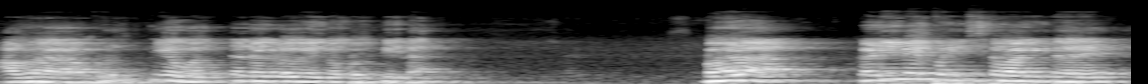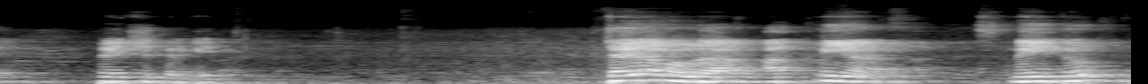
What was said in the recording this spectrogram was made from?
ಅವರ ವೃತ್ತಿಯ ಒತ್ತಡಗಳು ಏನು ಗೊತ್ತಿಲ್ಲ. ಬಹಳ ಕಡಿಮೆ ಪರಿಚಿತವಾಗಿದ್ದಾರೆ ಪ್ರೇಕ್ಷಕರಿಗೆ. ಜಯರಾಮ್ ಅವರ ಆತ್ಮೀಯ ಸ್ನೇಹಿತರು.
